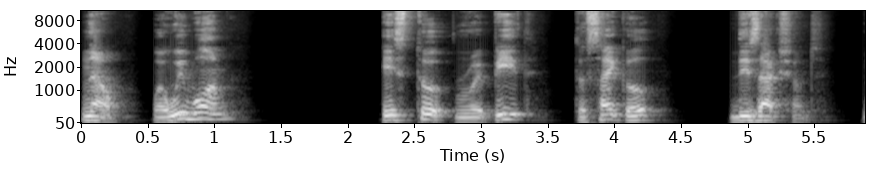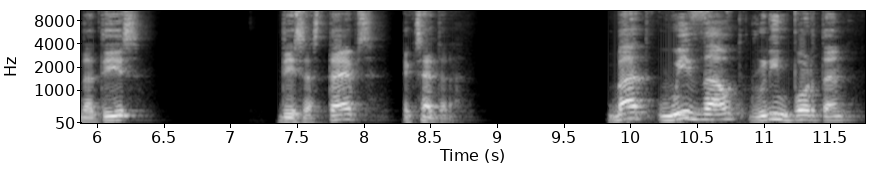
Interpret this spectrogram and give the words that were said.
Now, what we want is to repeat, to cycle these actions. That is, these steps, etc. But without, really important,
